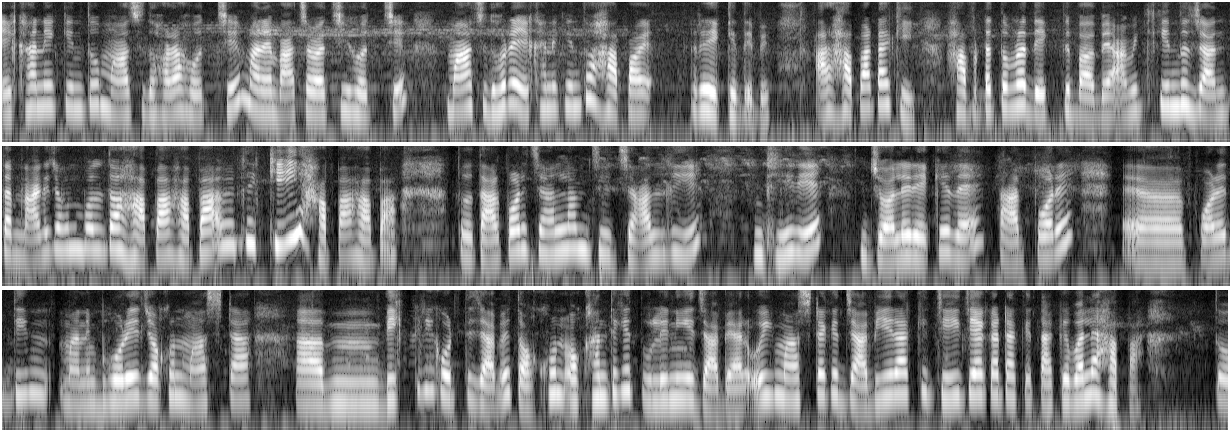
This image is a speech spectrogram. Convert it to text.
এখানে কিন্তু মাছ ধরা হচ্ছে মানে বাচাবাচি হচ্ছে। মাছ ধরে এখানে কিন্তু হাপা রেখে দেবে। আর হাঁপাটা কি? হাঁপাটা তোমরা দেখতে পাবে। আমি কিন্তু জানতাম না। আগে যখন বলতো হাপা, হাঁপা, আমি বলছি কী হাঁপা হাঁপা? তো তারপরে জানলাম যে জাল দিয়ে ঘিরে জলে রেখে দেয়। তারপরে পরের দিন মানে ভোরে যখন মাছটা বিক্রি করতে যাবে, তখন ওখান থেকে তুলে নিয়ে যাবে। আর ওই মাছটাকে জাবিয়ে রাখে যেই জায়গাটাকে, তাকে বলে হাপা। তো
